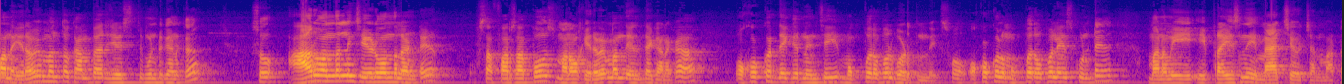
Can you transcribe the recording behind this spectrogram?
మన ఇరవై మందితో కంపేర్ చేసుకుంటే కనుక సో ఆరు వందల నుంచి ఏడు వందలు అంటే ఫర్ సపోజ్ మనం ఒక ఇరవై మంది వెళ్తే కనుక ఒక్కొక్కరి దగ్గర నుంచి ముప్పై రూపాయలు పడుతుంది. సో ఒక్కొక్కరు ముప్పై రూపాయలు వేసుకుంటే మనం ఈ ఈ ప్రైస్ని మ్యాచ్ చేయొచ్చు అనమాట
